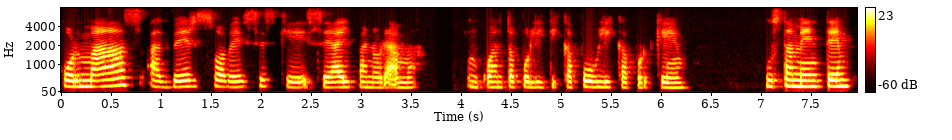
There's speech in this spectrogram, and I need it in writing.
por más adverso a veces que sea el panorama en cuanto a política pública, porque justamente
